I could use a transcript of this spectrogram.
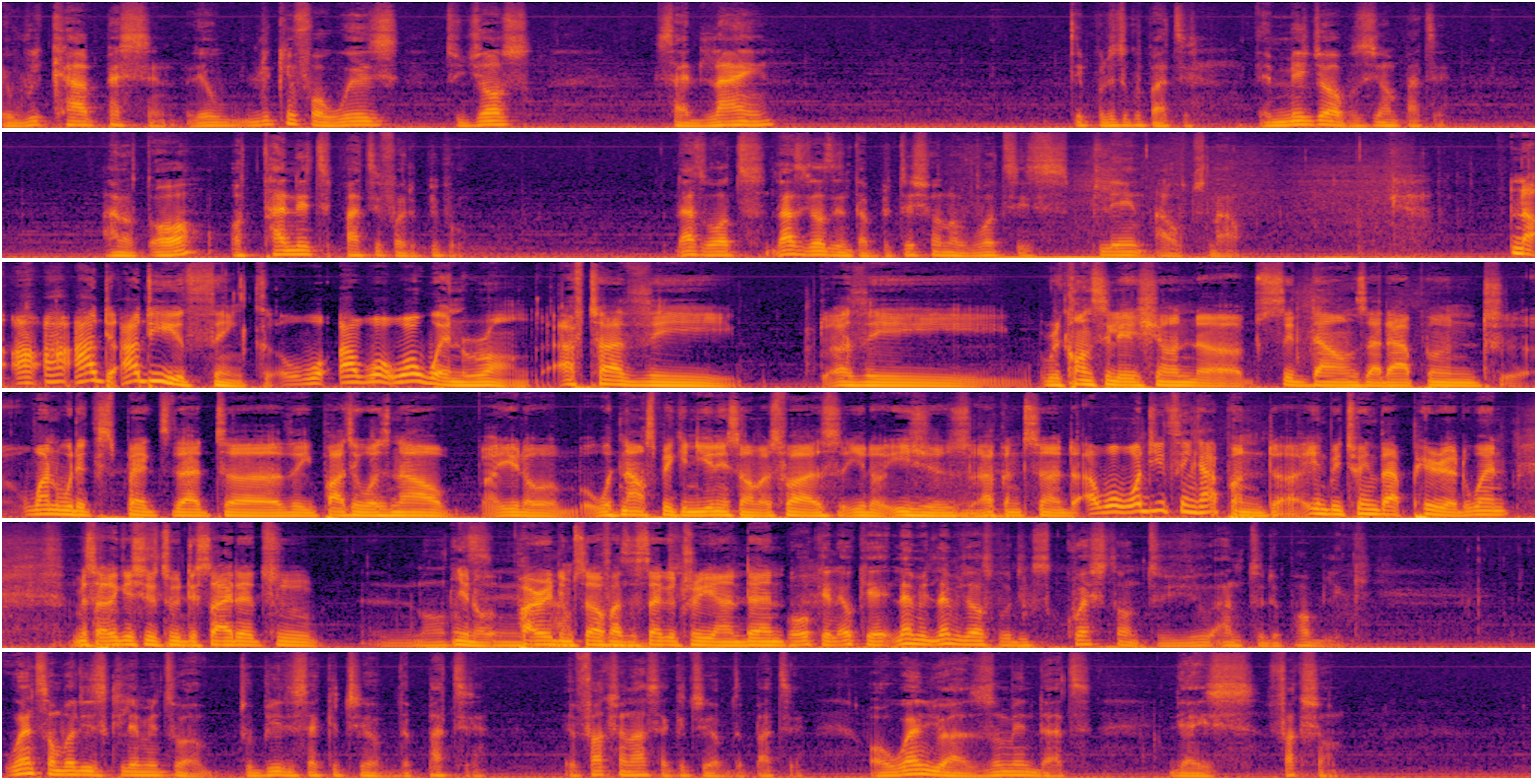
a weaker person. They're looking for ways to just sideline a political party, a major opposition party, and or alternate party for the people. That's what. That's just the interpretation of what is playing out now. Now, how, how- do, how do you think what, what, what went wrong after the uh, the reconciliation uh, sit downs that happened? One would expect that uh, the party was now, uh, you know, would now speak in unison as far as you know issues are concerned. Uh, what, what do you think happened uh, in between that period when Mr. Legeshitu decided to, you know, parade himself as the secretary and then Okay, okay. Let me let me just put this question to you and to the public. When somebody is claiming to to be the secretary of the party, a factional secretary of the party, or when you are assuming that there is faction,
